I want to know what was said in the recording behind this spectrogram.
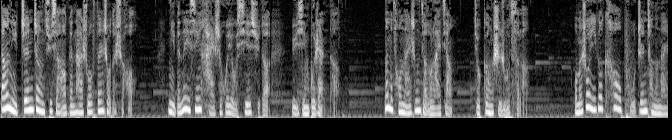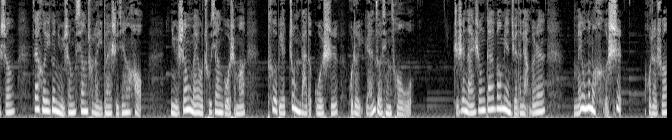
当你真正去想要跟他说分手的时候，你的内心还是会有些许的于心不忍的。那么从男生角度来讲，就更是如此了。我们说，一个靠谱、真诚的男生，在和一个女生相处了一段时间后，女生没有出现过什么特别重大的过失或者原则性错误，只是男生单方面觉得两个人没有那么合适，或者说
